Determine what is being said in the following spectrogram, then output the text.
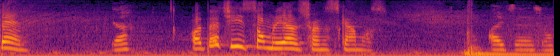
Ben, Yeah, I bet she's somebody else trying to scam us. I'd say so.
